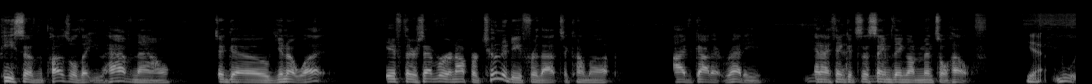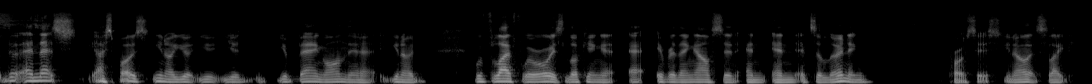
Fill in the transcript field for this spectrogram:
piece of the puzzle that you have now to go you know what if there's ever an opportunity for that to come up i've got it ready and i think it's the same thing on mental health yeah and that's i suppose you know you you you you bang on there you know with life we're always looking at, at everything else and, and and it's a learning process you know? It's like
